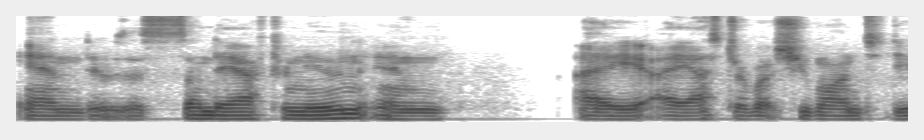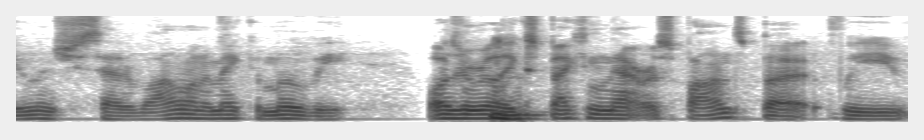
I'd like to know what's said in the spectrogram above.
And it was a sunday afternoon. And I, I asked her what she wanted to do. And she said well i want to make a movie wasn't really mm-hmm. expecting that response, but we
